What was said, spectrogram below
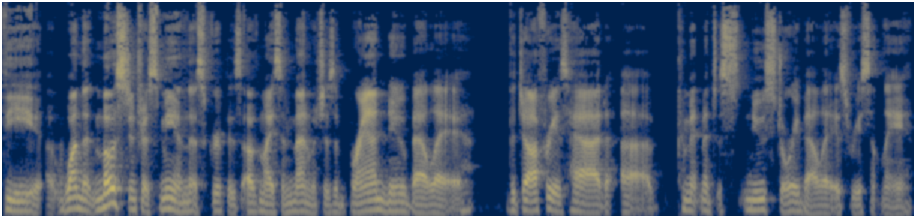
The one that most interests me in this group is Of Mice and Men, which is a brand new ballet the Joffrey has had a commitment to new story ballets recently.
